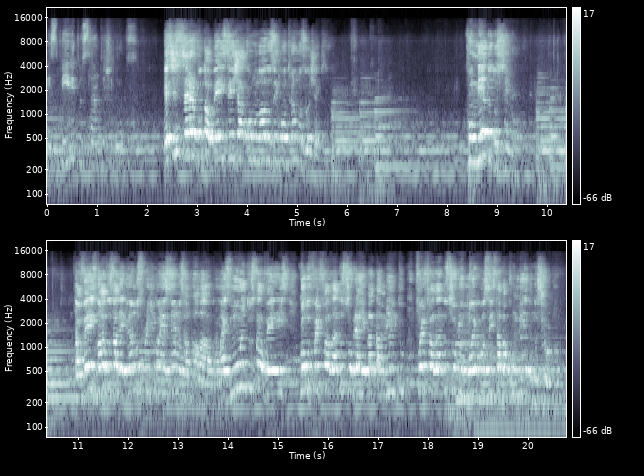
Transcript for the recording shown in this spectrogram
Espírito Santo de Deus. Este servo talvez seja como nós nos encontramos hoje aqui. Com medo do Senhor. Talvez nós nos alegramos porque conhecemos a palavra, mas muitos talvez, quando foi falado sobre arrebatamento, foi falado sobre o noivo, você estava com medo no seu corpo.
